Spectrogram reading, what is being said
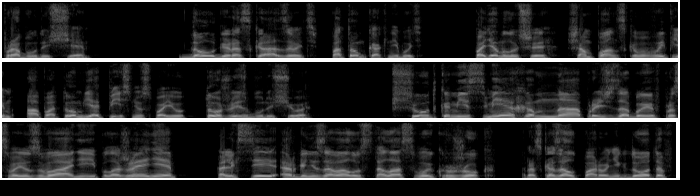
про будущее». «Долго рассказывать, потом как-нибудь. Пойдем лучше шампанского выпьем, а потом я песню спою, тоже из будущего». Шутками и смехом, напрочь забыв про свое звание и положение, Алексей организовал у стола свой кружок, рассказал пару анекдотов,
